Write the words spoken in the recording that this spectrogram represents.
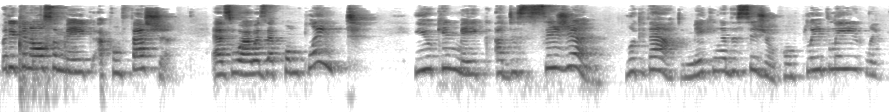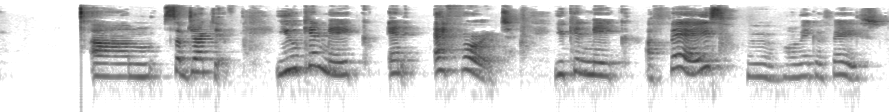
but you can also make a confession as well as a complaint. You can make a decision. Look at that, making a decision, completely like um, subjective. You can make an effort. You can make a face. Hmm, I'll make a face.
